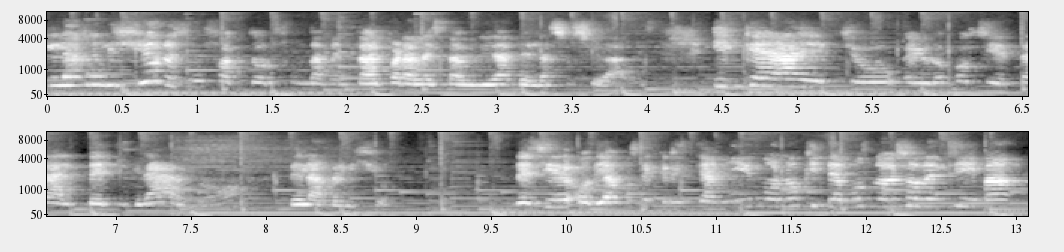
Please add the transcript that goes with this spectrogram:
la religión es un factor fundamental para la estabilidad de las sociedades. ¿Y qué ha hecho Europa Occidental? Denigrar ¿no? de la religión. Decir, odiamos el cristianismo, no quitémonos eso de encima,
